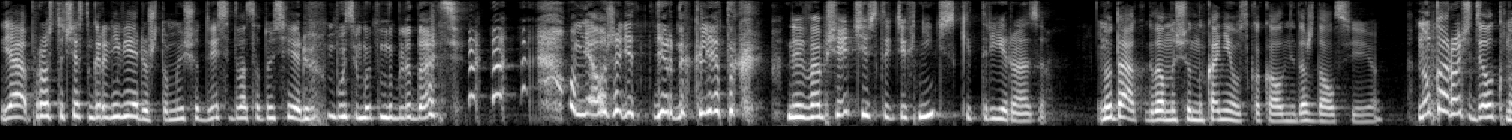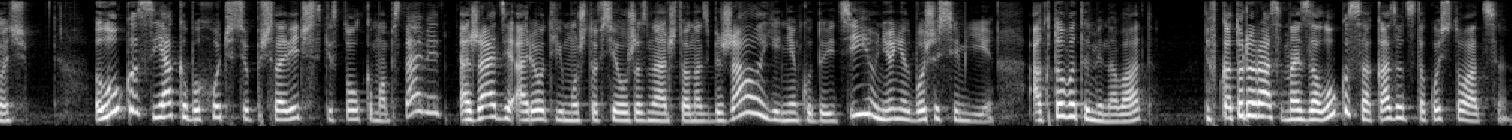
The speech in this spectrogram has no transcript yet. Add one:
Я просто, честно говоря, не верю, что мы еще 221 серию будем это наблюдать. У меня уже нет нервных клеток. Ну и вообще чисто технически три раза. Ну да, когда он еще на коне ускакал, не дождался ее. Ну, короче, дело к ночи. Лукас якобы хочет все по-человечески с толком обставить, а Жади орет ему, что все уже знают, что она сбежала, ей некуда идти, у нее нет больше семьи. А кто в этом виноват? В который раз она из-за Лукаса оказывается в такой ситуации.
